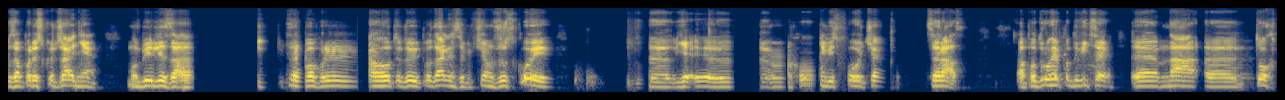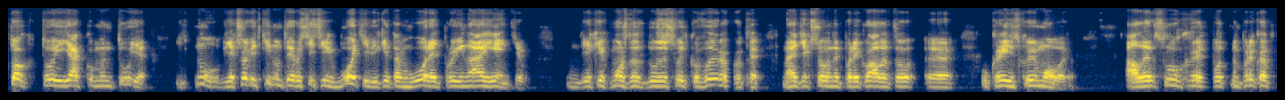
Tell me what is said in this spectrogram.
за перешкоджання мобілізації. Треба притягувати до відповідальності, причому жорсткої е, е, рахування військового часу. Це раз. А по-друге, подивіться е, на е, то, хто хто і як коментує. Ну, якщо відкинути російських ботів, які там говорять про іноагентів, яких можна дуже швидко вирахувати, навіть якщо вони переклали то е, українською мовою. Але слухай, от, наприклад,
